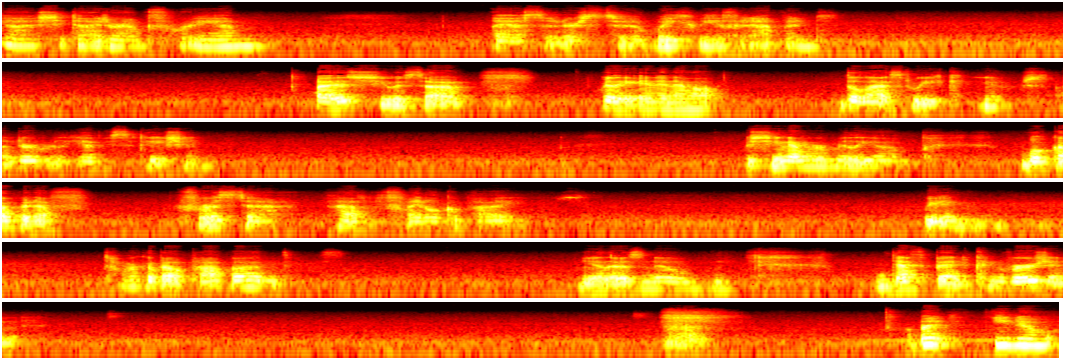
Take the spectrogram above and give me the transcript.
Yeah, she died around 4 a.m. I asked the nurse to wake me if it happened. Uh, she was uh, really in and out the last week, you know, just under really heavy sedation. She never really um, woke up enough for us to have a final goodbye. We didn't talk about Papa. You know, there was no deathbed conversion. But, you know,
